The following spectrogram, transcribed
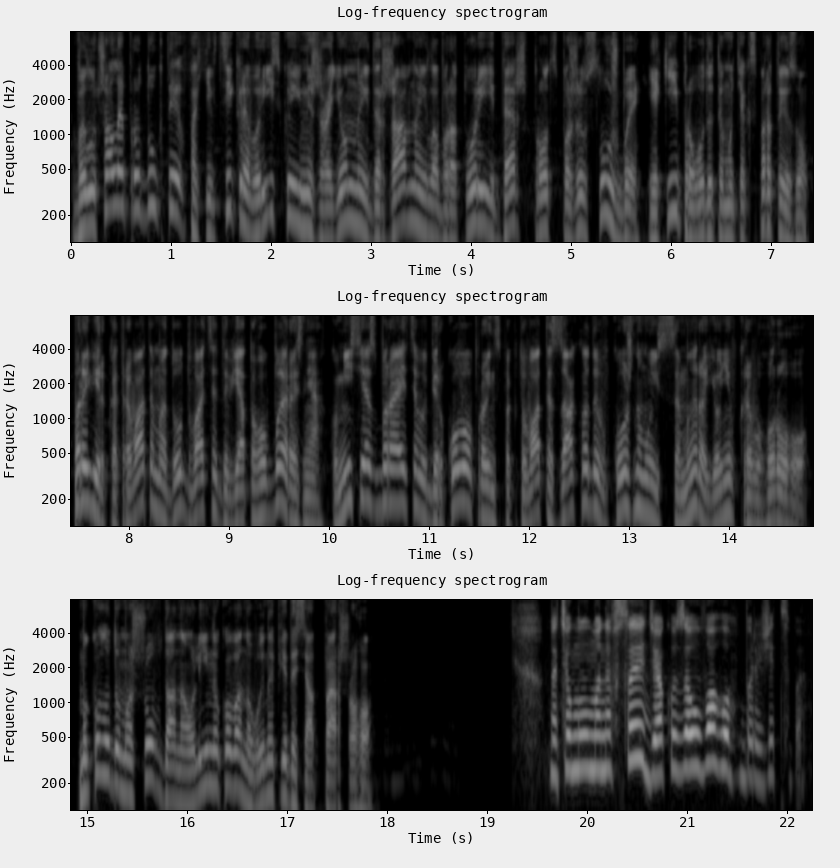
Вилучали продукти фахівці Криворізької міжрайонної державної лабораторії Держпродспоживслужби, які проводитимуть експертизу. Перевірка триватиме до 29 березня. Комісія збирається вибірково проінспектувати заклади в кожному із семи районів Кривого Рогу. Микола Домашов, Дана Олійникова. Новини 51-го. На цьому у мене все. Дякую за увагу. Бережіть себе.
